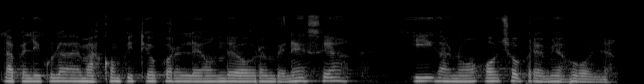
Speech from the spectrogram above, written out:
La película además compitió por el León de Oro en Venecia y ganó ocho premios Goya.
